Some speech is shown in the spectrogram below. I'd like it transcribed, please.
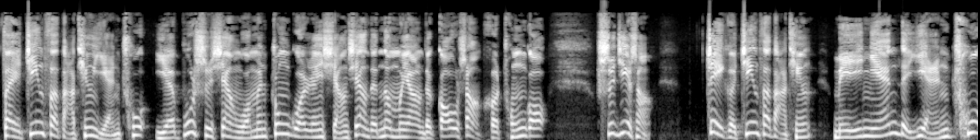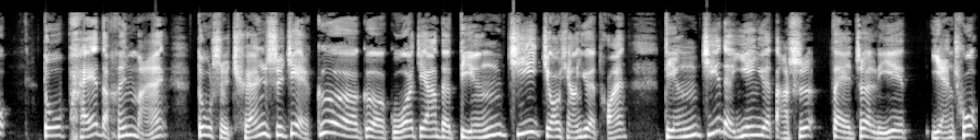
在金色大厅演出，也不是像我们中国人想象的那么样的高尚和崇高。实际上，这个金色大厅每年的演出都排得很满，都是全世界各个国家的顶级交响乐团、顶级的音乐大师在这里演出。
